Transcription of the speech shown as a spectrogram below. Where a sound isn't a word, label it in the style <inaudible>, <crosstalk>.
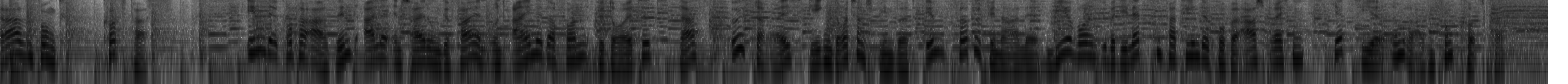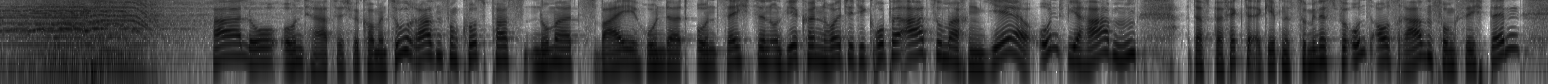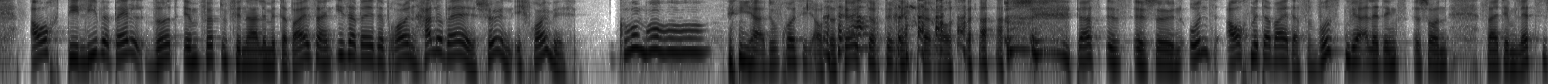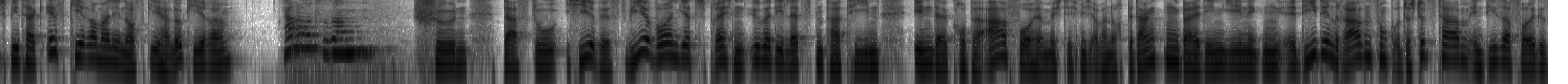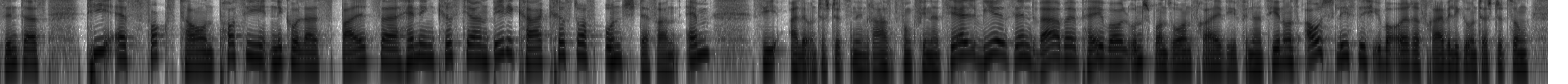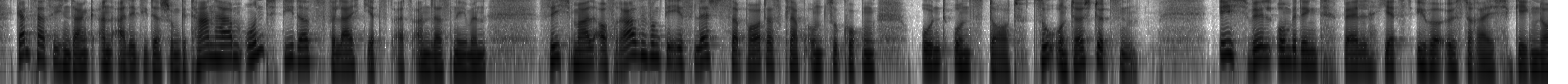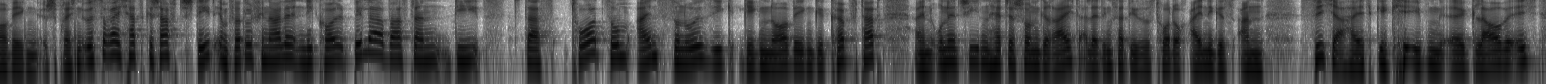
Rasenfunk Kurzpass. In der Gruppe A sind alle Entscheidungen gefallen und eine davon bedeutet, dass Österreich gegen Deutschland spielen wird im Viertelfinale. Wir wollen über die letzten Partien der Gruppe A sprechen, jetzt hier im Rasenfunk Kurzpass. Hallo und herzlich willkommen zu Rasenfunk Kurzpass Nummer 216 und wir können heute die Gruppe A zumachen. Yeah! Und wir haben das perfekte Ergebnis, zumindest für uns aus Rasenfunksicht, denn auch die liebe Bell wird im vierten Finale mit dabei sein. Isabel de Bruyne, hallo Bell, schön, ich freue mich. Gummo. <laughs> Ja, du freust dich auch, das höre ich doch direkt <laughs> heraus. <laughs> Das ist äh, schön. Und auch mit dabei, das wussten wir allerdings schon seit dem letzten Spieltag, ist Kira Malinowski. Hallo Kira. Hallo zusammen. Schön, dass du hier bist. Wir wollen jetzt sprechen über die letzten Partien in der Gruppe A. Vorher möchte ich mich aber noch bedanken bei denjenigen, die den Rasenfunk unterstützt haben. In dieser Folge sind das TS Foxtown, Possi, Nikolas Balzer, Henning, Christian, BDK, Christoph und Stefan M. Sie alle unterstützen den Rasenfunk finanziell. Wir sind Werbe, Paywall und sponsorenfrei. Wir finanzieren uns ausschließlich über eure freiwillige Unterstützung. Ganz herzlichen Dank an alle, die das schon getan haben und die das das vielleicht jetzt als Anlass nehmen, sich mal auf rasen.de slash supportersclub umzugucken und uns dort zu unterstützen. Ich will unbedingt, Bell, jetzt über Österreich gegen Norwegen sprechen. Österreich hat es geschafft, steht im Viertelfinale. Nicole Biller war es dann, die das Tor zum 1 zu 0 Sieg gegen Norwegen geköpft hat. Ein Unentschieden hätte schon gereicht. Allerdings hat dieses Tor doch einiges an Sicherheit <laughs> gegeben, äh, glaube ich.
